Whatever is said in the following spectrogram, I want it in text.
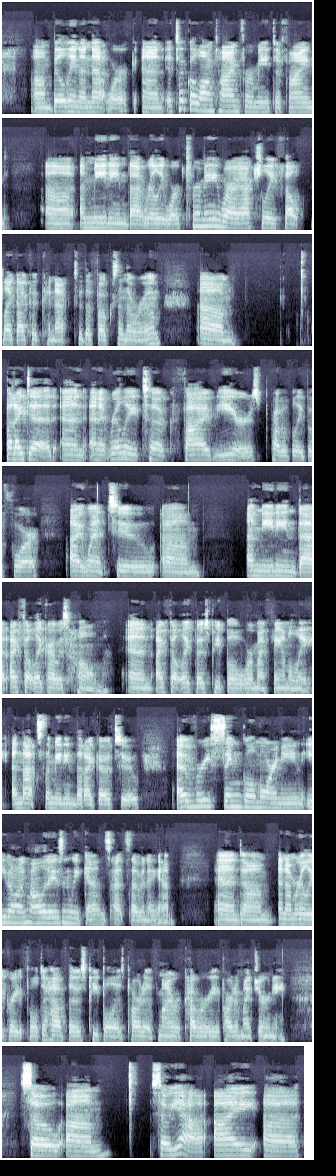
um, building a network, and it took a long time for me to find uh, a meeting that really worked for me where I actually felt like I could connect to the folks in the room. Um, but I did, and and it really took five years probably before I went to um, a meeting that I felt like I was home, and I felt like those people were my family, and that's the meeting that I go to every single morning, even on holidays and weekends at 7 a.m. And um, and I'm really grateful to have those people as part of my recovery, a part of my journey. So um, so yeah, I uh,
